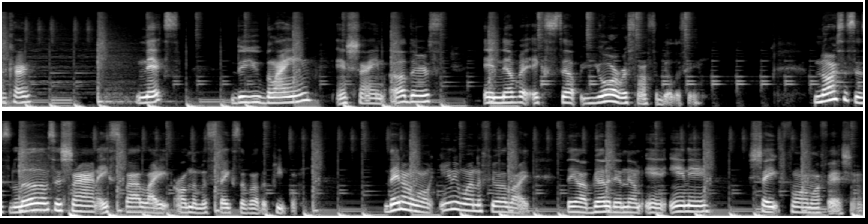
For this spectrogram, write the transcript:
Okay. Next, do you blame and shame others and never accept your responsibility. Narcissists love to shine a spotlight on the mistakes of other people. They don't want anyone to feel like they are better than them in any shape, form, or fashion.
